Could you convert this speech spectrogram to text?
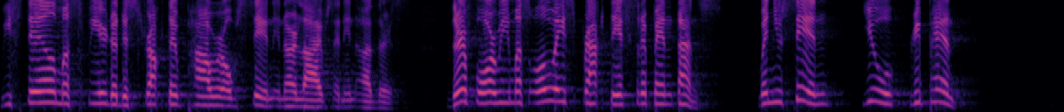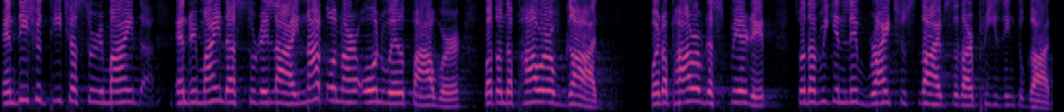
we still must fear the destructive power of sin in our lives and in others. Therefore, we must always practice repentance. When you sin, you repent. And this should teach us to remind and remind us to rely not on our own willpower, but on the power of God, or the power of the Spirit, so that we can live righteous lives that are pleasing to God.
